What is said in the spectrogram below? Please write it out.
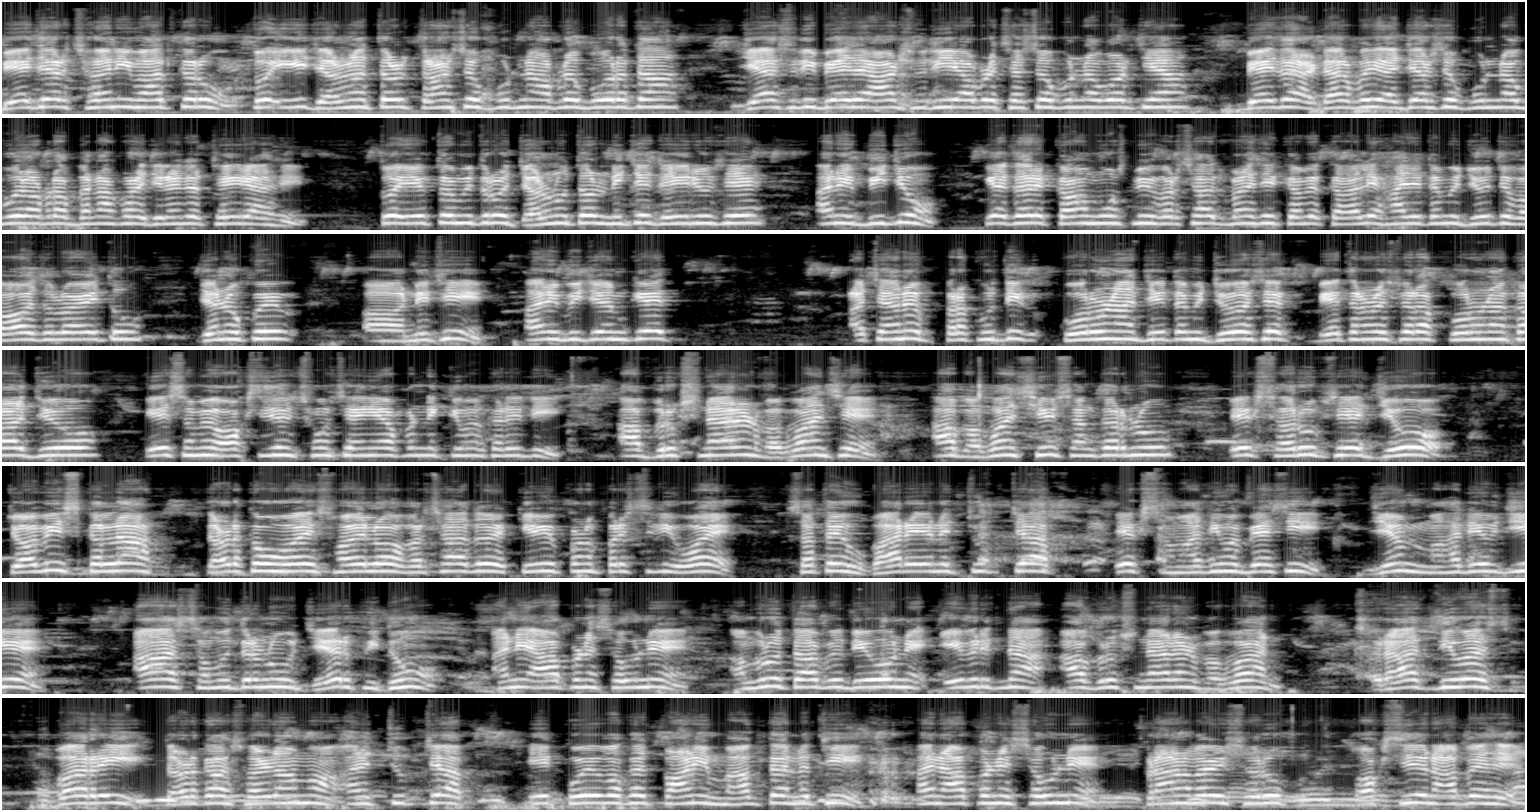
બે હજાર છની વાત કરું, તો એ ઝરણા તળ ત્રણસો ફૂટના આપણે બોર હતા. જ્યાં સુધી બે હજાર આઠ સુધી આપણે છસો ફૂટના બોર થયા. બે હજાર અઢાર પછી અગિયારસો ફૂટના બોર આપણા બનાસવાડા જિલ્લાની અંદર થઈ રહ્યા છે. તો એક તો મિત્રો ઝરણું તળ નીચે જઈ રહ્યું છે અને બીજું કે અત્યારે કમોસમી વરસાદ બને છે. કે કાલે હાજર તમે જોયું તો વાવાઝોડું આવ્યું હતું, જેનો કોઈ નથી. અને બીજું એમ કે અચાનક પ્રકૃતિ કોરોના જે તમે જોયો છે, બે ત્રણ વર્ષ પહેલાં કોરોના કાળ જોયો, એ સમયે ઓક્સિજન શું છે એની આપણને કિંમત હતી. આ વૃક્ષનારાયણ ભગવાન છે. આ ભગવાન શિવ શંકરનું એક સ્વરૂપ છે. જેઓ ચોવીસ કલાક તડકો હોય, સોયલો વરસાદ હોય, કેવી પણ પરિસ્થિતિ હોય સતય ઊભા રહી અને ચૂપચાપ એક સમાધિમાં બેસી જેમ મહાદેવજીએ આ સમુદ્રનું ઝેર પીધું અને આપણે સૌને અમૃત આપ્યું દેવોને એવી રીતના આ વૃક્ષનારાયણ ભગવાન રાત દિવસ ઊભા રહી તડકા સોયડામાં અને ચૂપચાપ એ કોઈ વખત પાણી માગતા નથી અને આપણને સૌને પ્રાણવાયુ સ્વરૂપ ઓક્સિજન આપે છે.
